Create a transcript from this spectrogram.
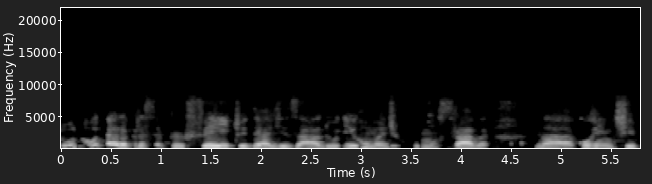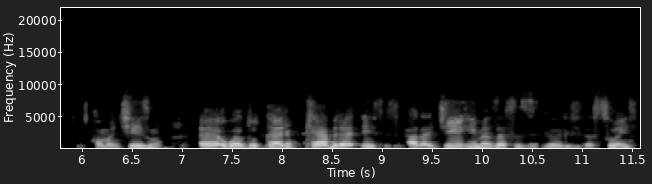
tudo era para ser perfeito, idealizado e romântico, como mostrava na corrente romantismo, é, o adultério quebra esses paradigmas, essas idealizações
